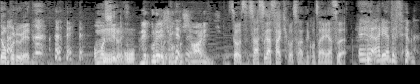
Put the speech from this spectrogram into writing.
ドブルへの。面白いです。うんレクレーションとしてはありでしょ。そうです。さすが咲子さんでございます。えーありがとうございます。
